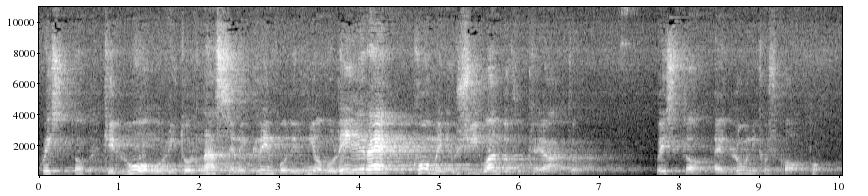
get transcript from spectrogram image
questo, che l'uomo ritornasse nel grembo del mio volere come ne uscì quando fu creato. Questo è l'unico scopo.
